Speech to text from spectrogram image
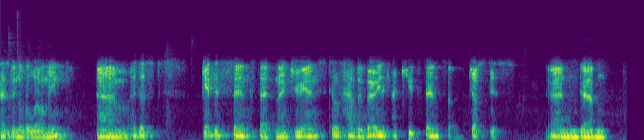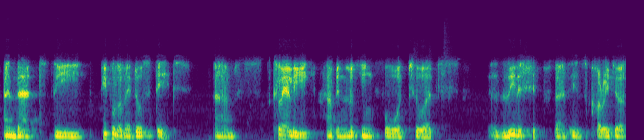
has been overwhelming. Um, I just get the sense that Nigerians still have a very acute sense of justice, and um, and that the people of Edo State um, clearly have been looking forward towards leadership that is courageous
